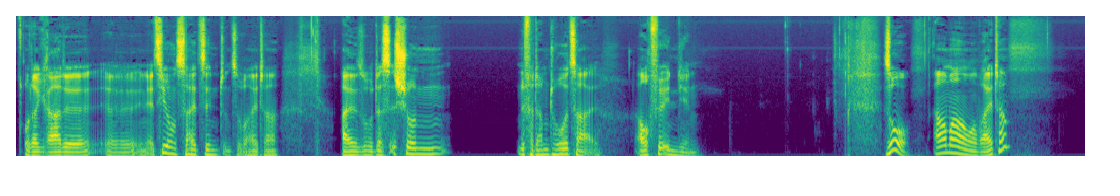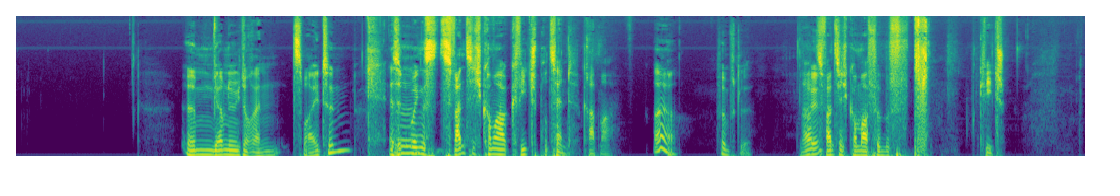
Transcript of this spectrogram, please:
oder gerade äh, in Erziehungszeit sind und so weiter. Also das ist schon eine verdammt hohe Zahl, auch für Indien. So, aber machen wir mal weiter. Ähm, wir haben nämlich noch einen zweiten. es sind äh, übrigens 20, Quietsch Prozent, gerade mal. Ah ja, Fünftel. Ne? Okay. 20,5 Quietsch.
